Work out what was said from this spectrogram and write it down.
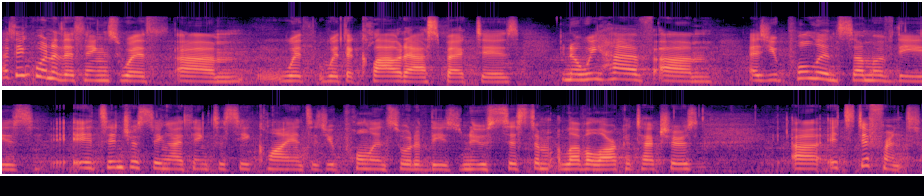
I think one of the things with um, with with the cloud aspect is, you know, we have um, as you pull in some of these. It's interesting, I think, to see clients as you pull in sort of these new system level architectures. Uh, it's different,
